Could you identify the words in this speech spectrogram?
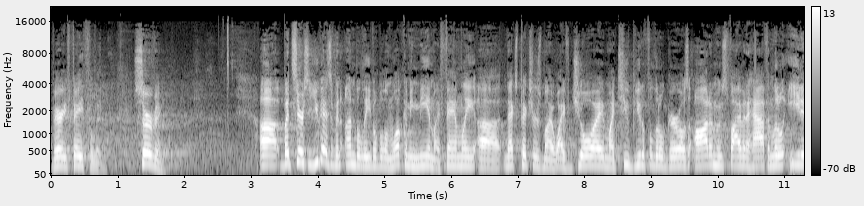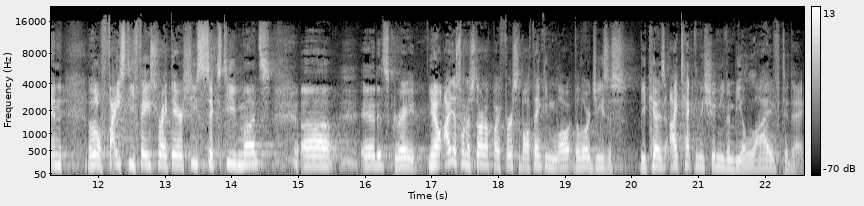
very faithfully. Serving. Uh, but seriously, you guys have been unbelievable in welcoming me and my family. Uh, next picture is my wife Joy, my two beautiful little girls, Autumn, who's five and a half, and little Eden, a little feisty face right there. She's 16 months. Uh, and it's great. You know, I just want to start off by first of all thanking Lord, the Lord Jesus because I technically shouldn't even be alive today.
